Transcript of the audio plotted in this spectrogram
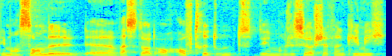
dem Ensemble, äh, was dort auch auftritt und dem Regisseur Stefan Kimmich.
